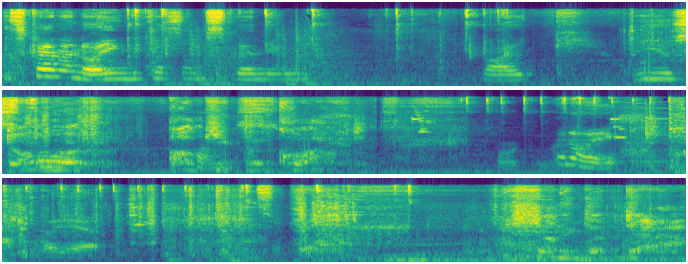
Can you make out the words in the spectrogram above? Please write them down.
It's kind of annoying because I'm spending like useful. Don't worry, I'll keep funds. them quiet. Annoying, but yeah. It's okay. Shutting them down.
